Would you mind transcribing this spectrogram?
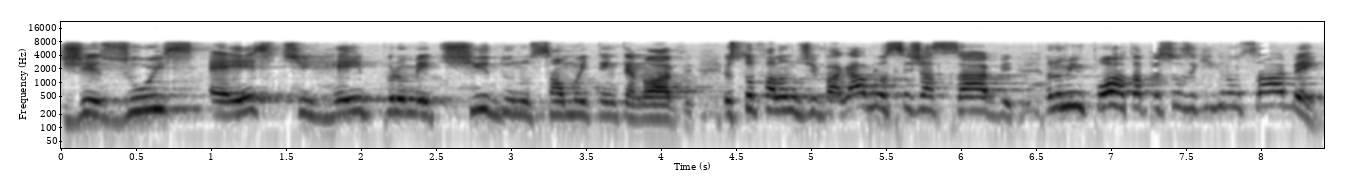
Jesus é este rei prometido no Salmo 89. Eu estou falando devagar, você já sabe. Eu não me importo, há pessoas aqui que não sabem.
